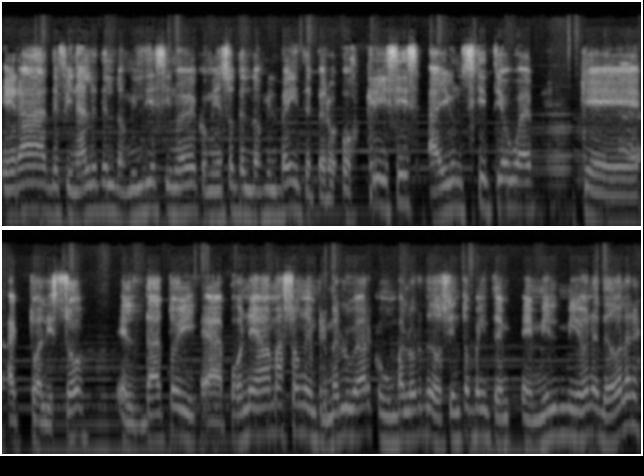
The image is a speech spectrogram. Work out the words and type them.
era de finales del 2019, comienzos del 2020, pero post crisis hay un sitio web que actualizó el dato y eh, pone a Amazon en primer lugar con un valor de 220 mil millones de dólares,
